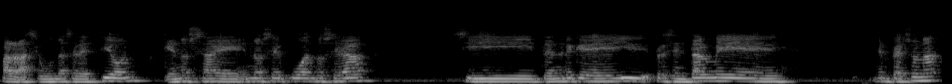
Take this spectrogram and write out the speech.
para la segunda selección, que no sé, no sé cuándo será, si tendré que ir presentarme en persona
